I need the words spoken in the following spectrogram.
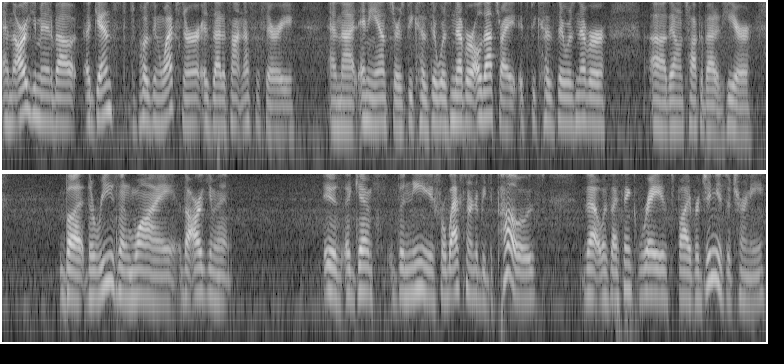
and the argument about against deposing Wexner is that it's not necessary and that any answers because there was never, oh, that's right, it's because there was never, uh, they don't talk about it here. But the reason why the argument is against the need for Wexner to be deposed, that was, I think, raised by Virginia's attorney,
